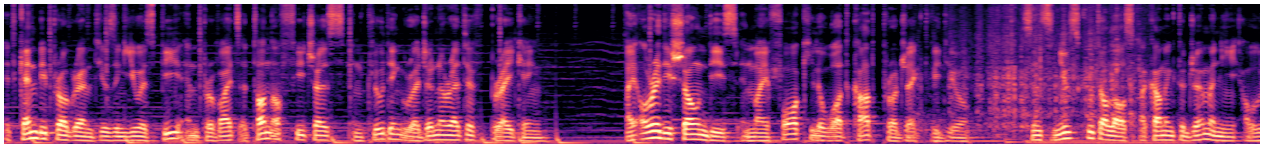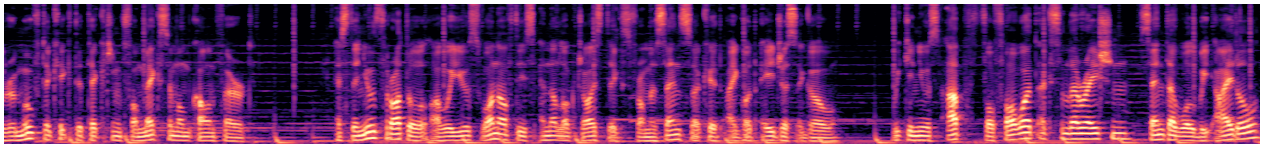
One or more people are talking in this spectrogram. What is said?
It can be programmed using USB and provides a ton of features including regenerative braking. I already shown these in my 4 kW kart project video. Since new scooter laws are coming to Germany, I will remove the kick detection for maximum comfort. As the new throttle, I will use one of these analog joysticks from a sensor kit I got ages ago. We can use up for forward acceleration, center will be idle,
